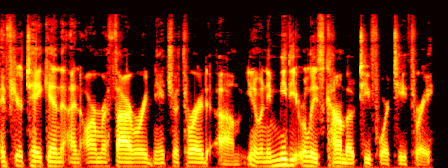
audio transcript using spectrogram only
if you're taking an Armour thyroid, Nature-Throid, um, you know, an immediate release combo T4, T3,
